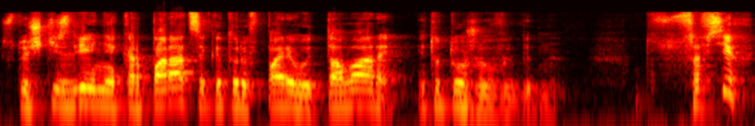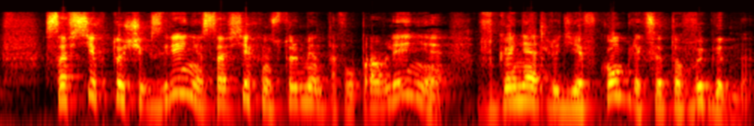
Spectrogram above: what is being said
С точки зрения корпораций, которые впаривают товары, это тоже выгодно со всех, со всех точек зрения, со всех инструментов управления вгонять людей в комплекс это выгодно.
